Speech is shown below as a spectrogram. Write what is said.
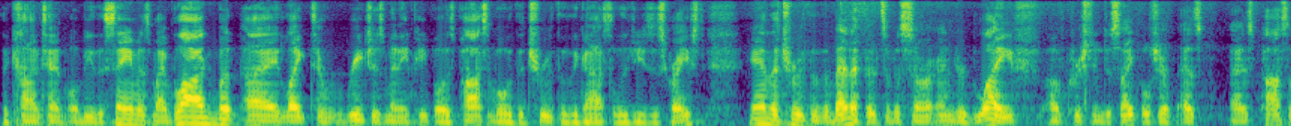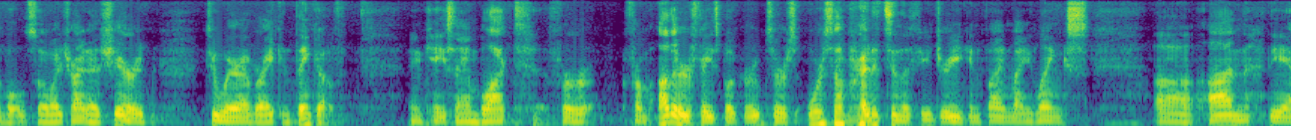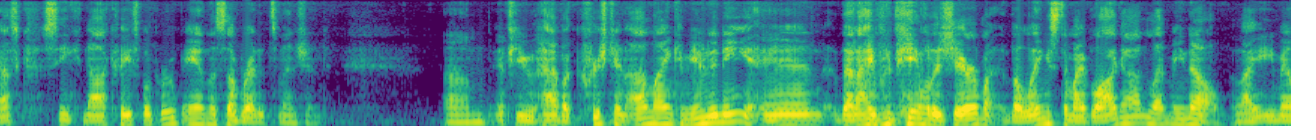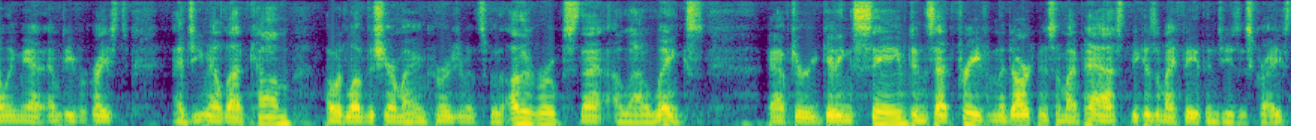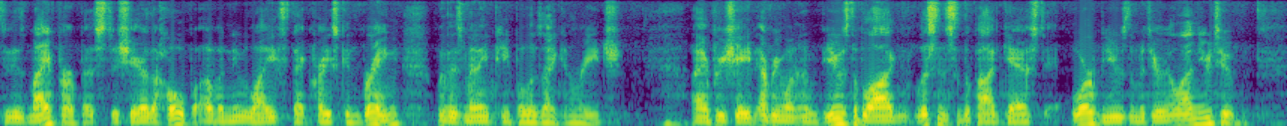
The content will be the same as my blog, but I like to reach as many people as possible with the truth of the gospel of Jesus Christ and the truth of the benefits of a surrendered life of Christian discipleship as as possible. So I try to share it to wherever I can think of. In case I am blocked for from other Facebook groups or, or subreddits in the future, you can find my links uh, on the Ask, Seek, Knock Facebook group and the subreddits mentioned. Um, if you have a Christian online community and that I would be able to share my, the links to my blog on, let me know by emailing me at mtforchrist at gmail.com. I would love to share my encouragements with other groups that allow links. After getting saved and set free from the darkness of my past because of my faith in Jesus Christ, it is my purpose to share the hope of a new life that Christ can bring with as many people as I can reach. I appreciate everyone who views the blog, listens to the podcast, or views the material on YouTube.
